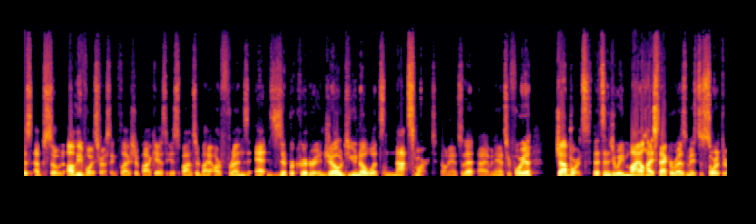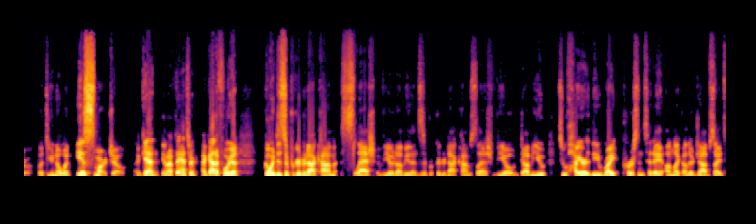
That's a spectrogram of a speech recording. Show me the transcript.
This episode of the Voice Wrestling Flagship Podcast is sponsored by our friends at ZipRecruiter. And Joe, do you know what's not smart? Don't answer that. I have an answer for you. Job boards that sends you a mile high stack of resumes to sort through. But do you know what is smart, Joe? Again, you don't have to answer. I got it for you. Going to ziprecruiter.com slash VOW. That's ziprecruiter.com slash VOW to hire the right person today, unlike other job sites.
